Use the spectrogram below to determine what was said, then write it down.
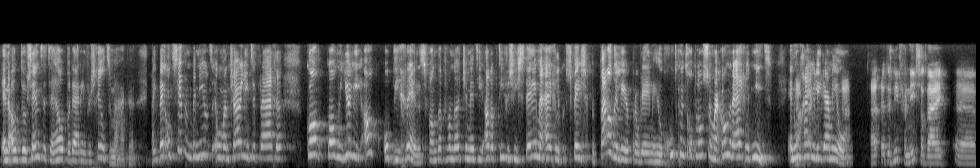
en ook docenten te helpen daarin verschil te maken. Ik ben ontzettend benieuwd om aan Charlie te vragen komen jullie ook op die grens van dat, van dat je met die adaptieve systemen eigenlijk specifiek bepaalde leerproblemen heel goed kunt oplossen, maar andere eigenlijk niet? En hoe gaan jullie daarmee om? Ja. het is niet voor niets dat wij uh,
